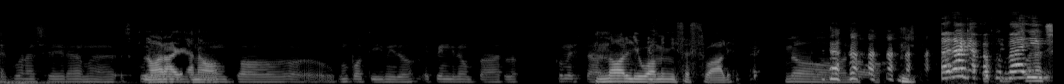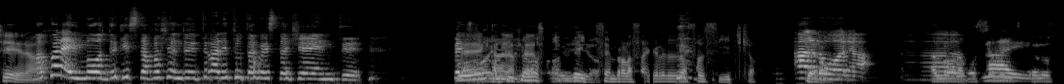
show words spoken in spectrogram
Eh, buonasera, ma scusa, No, raga, sono no. un po', un po' timido e quindi non parlo. Come state? Non gli uomini sessuali. No, no. Ma raga, ma, vai- Buonasera. ma qual è il mod che sta facendo entrare tutta questa gente? Per- Eh, Eh, sembra la sagra della salsiccia. Allora, Allora, eh, possiamo Dai. iniziare lo,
